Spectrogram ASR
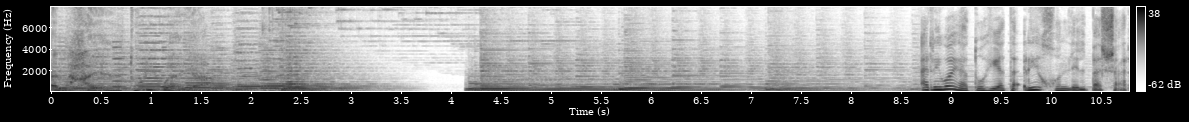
الحياة رواية. الرواية هي تاريخ للبشر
